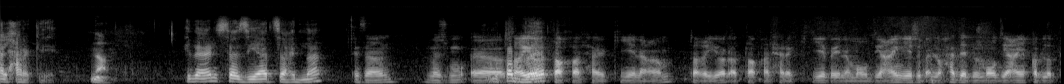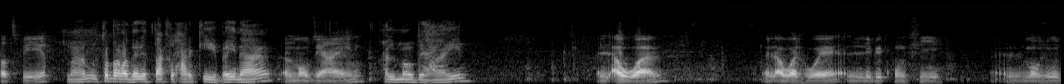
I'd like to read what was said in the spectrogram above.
الحركية. نعم. إذا أستاذ زياد ساعدنا إذا مجموع آه،. تغير الطاقة الحركية نعم. تغير الطاقة الحركية بين موضعين. يجب أن نحدد الموضعين قبل التطبيق. نعم نطبق نظرية الطاقة الحركية بين الموضعين. الموضعين. الأول الأول هو اللي بيكون فيه الموجود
